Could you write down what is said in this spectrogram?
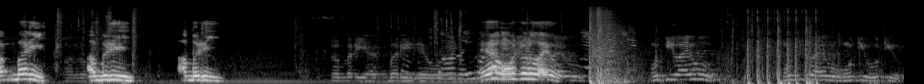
અકબરી અબરી અબરી. અકબરી અકબરી જેવું એ મોટું આવ્યું. ઊંટિયું આવ્યું. ઊંટિયું આવ્યું ઊંટિયું ઊંટિયું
